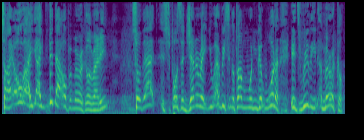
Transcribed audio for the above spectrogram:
So I, oh, I, I did that open miracle already. So that is supposed to generate you every single time when you get water. It's really a miracle.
